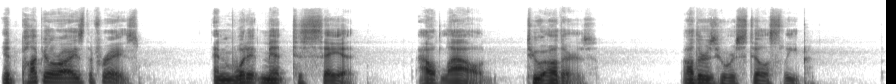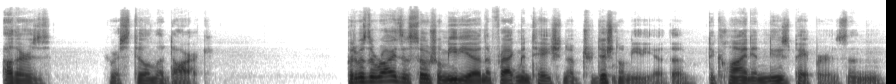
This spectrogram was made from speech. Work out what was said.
it popularized the phrase and what it meant to say it out loud to others, others who were still asleep, others who are still in the dark. But it was the rise of social media and the fragmentation of traditional media, the decline in newspapers, and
